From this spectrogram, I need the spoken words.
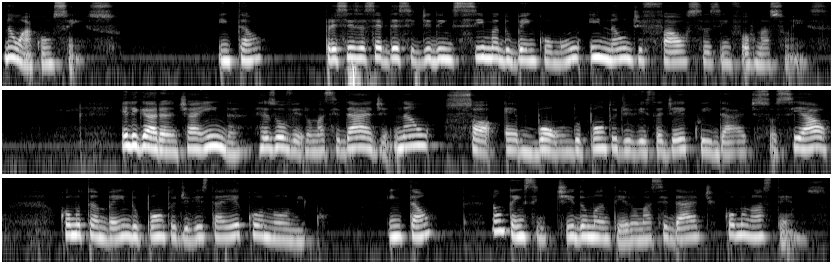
Não há consenso. Então, precisa ser decidido em cima do bem comum e não de falsas informações. Ele garante ainda resolver uma cidade não só é bom do ponto de vista de equidade social, como também do ponto de vista econômico. Então, não tem sentido manter uma cidade como nós temos.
